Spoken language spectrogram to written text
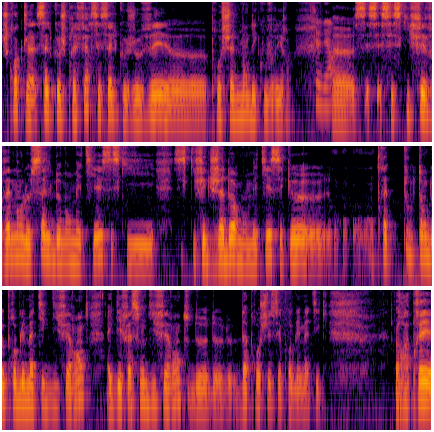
Je crois que celle que je préfère, c'est celle que je vais euh, prochainement découvrir. Très bien. Euh, c'est ce qui fait vraiment le sel de mon métier. C'est ce qui, ce qui fait que j'adore mon métier, c'est que euh, on traite tout le temps de problématiques différentes, avec des façons différentes d'approcher de, ces problématiques. Alors après,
